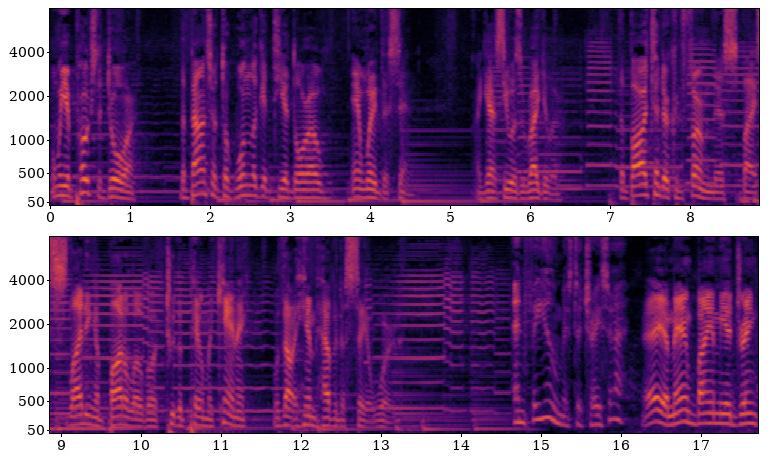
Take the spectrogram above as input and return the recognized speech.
When we approached the door, the bouncer took one look at Teodoro and waved us in. I guess he was a regular. The bartender confirmed this by sliding a bottle over to the pale mechanic without him having to say a word. And for you, Mr. Tracer. Hey, a man buying me a drink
